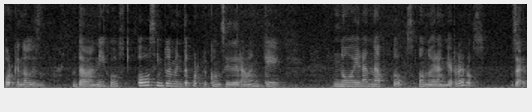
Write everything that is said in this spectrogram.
porque no les daban hijos, o simplemente porque consideraban que no eran aptos o no eran guerreros. O sea,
